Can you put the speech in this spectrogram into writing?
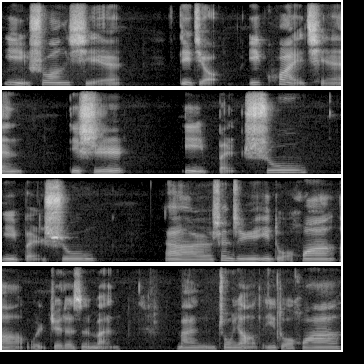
一双鞋；第九，一块钱；第十，一本书；一本书。啊，甚至于一朵花啊，我觉得是蛮蛮重要的。一朵花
